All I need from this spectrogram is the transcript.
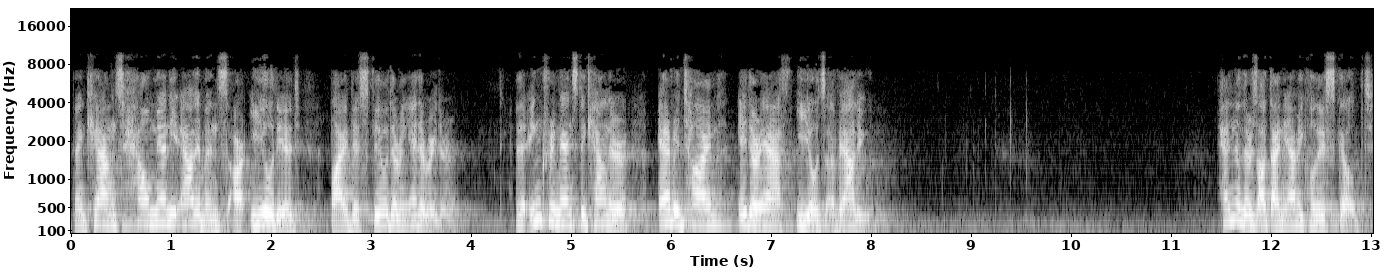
then counts how many elements are yielded by this filtering iterator. It increments the counter every time iter f yields a value. Handlers are dynamically scoped.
